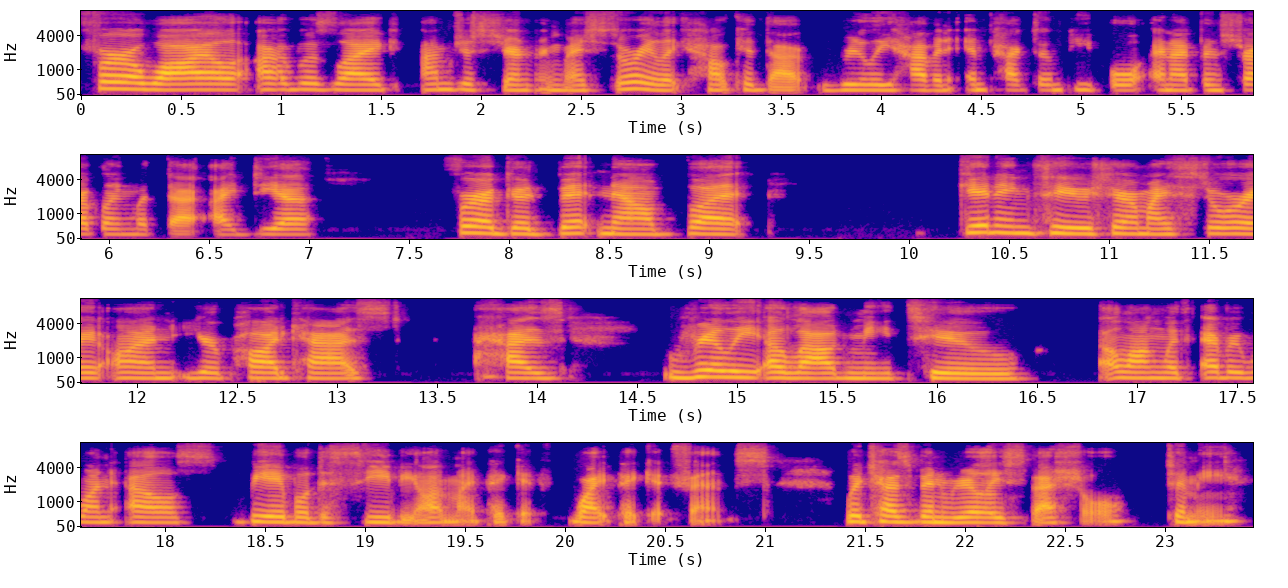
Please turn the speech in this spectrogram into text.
for a while I was like, I'm just sharing my story. Like, how could that really have an impact on people? And I've been struggling with that idea for a good bit now. But getting to share my story on your podcast has really allowed me to, along with everyone else, be able to see beyond my picket white picket fence, which has been really special to me.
